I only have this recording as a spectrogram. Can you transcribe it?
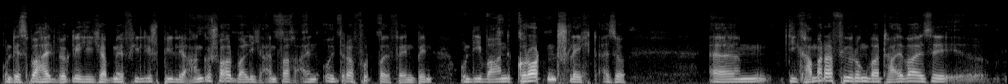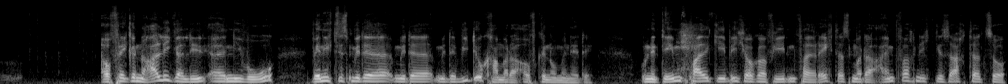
Und das war halt wirklich, ich habe mir viele Spiele angeschaut, weil ich einfach ein Ultra-Football-Fan bin und die waren grottenschlecht. Also ähm, die Kameraführung war teilweise äh, auf Regionalliga-Niveau, wenn ich das mit der, mit, der, mit der Videokamera aufgenommen hätte. Und in dem Fall gebe ich auch auf jeden Fall recht, dass man da einfach nicht gesagt hat, so,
